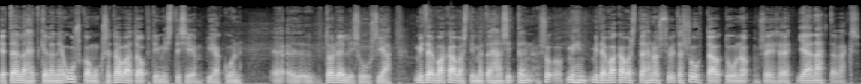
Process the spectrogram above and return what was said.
ja tällä hetkellä ne uskomukset ovat optimistisempia kuin todellisuus ja miten vakavasti me tähän sitten, mihin, miten vakavasti tähän olisi syytä suhtautua, no se, se jää nähtäväksi.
